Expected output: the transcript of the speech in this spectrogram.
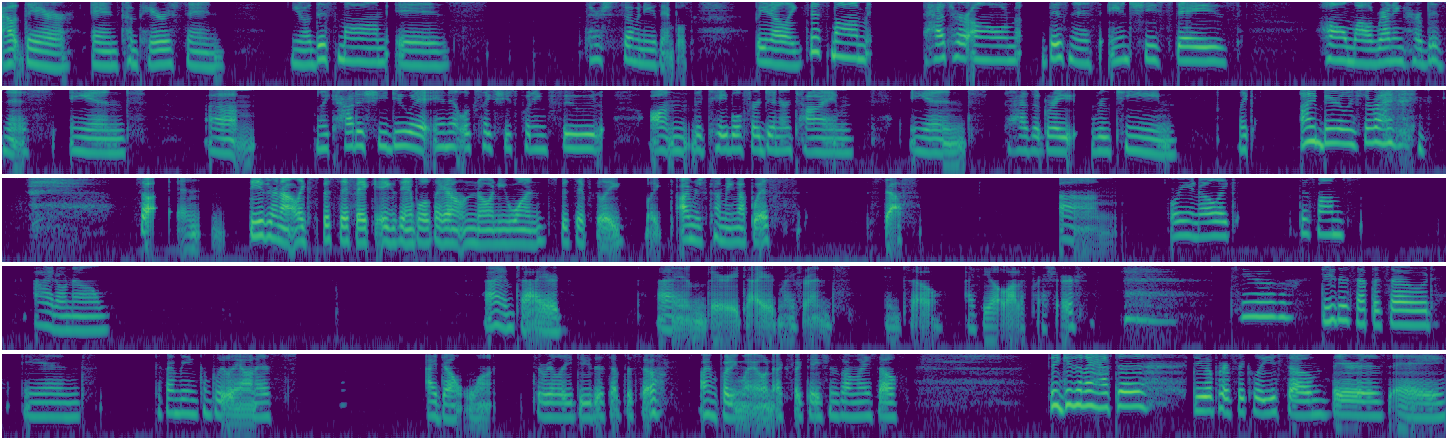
out there and comparison. You know, this mom is there's so many examples. But you know, like this mom has her own business and she stays home while running her business and um, like how does she do it and it looks like she's putting food on the table for dinner time and has a great routine. Like i'm barely surviving. So and these are not like specific examples. Like i don't know anyone specifically. Like i'm just coming up with stuff. Um or you know like this mom's i don't know. I am tired. I am very tired, my friends. And so I feel a lot of pressure to do this episode. And if I'm being completely honest, I don't want to really do this episode. I'm putting my own expectations on myself, thinking that I have to do it perfectly. So there is a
